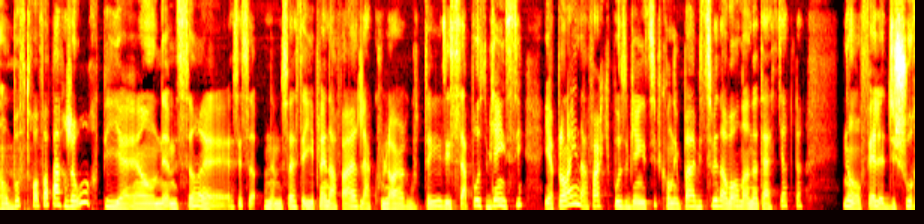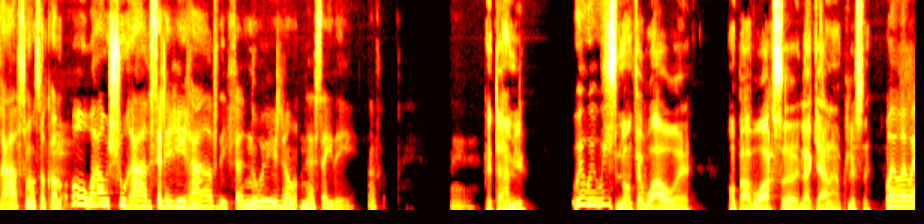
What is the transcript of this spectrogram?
on bouffe trois fois par jour, puis euh, on aime ça, euh, c'est ça, on aime ça essayer plein d'affaires, de la couleur, goûter, et ça pousse bien ici. Il y a plein d'affaires qui poussent bien ici puis qu'on n'est pas habitué d'avoir dans notre assiette là. Nous on fait le, du chou rave, tout le monde sont comme oh wow chou rave, céleri rave, des fenouilles là, on essaye des. Mais tant mieux. Oui, oui, oui. Si le monde fait wow, euh, on peut avoir ça local en plus. Hein. Oui, oui, oui.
